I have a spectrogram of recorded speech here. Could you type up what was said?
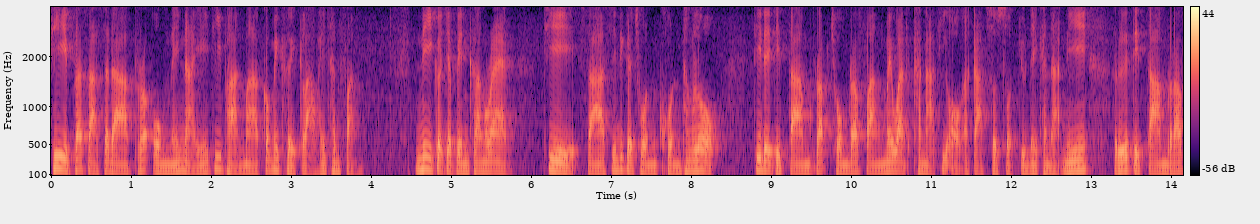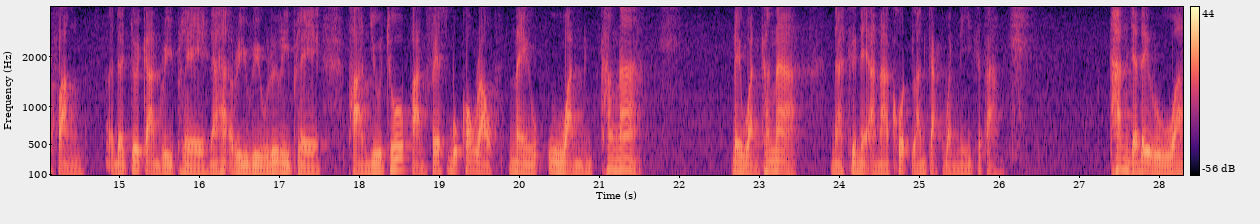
ที่พระศาสดาพระองค์ไหนๆที่ผ่านมาก็ไม่เคยกล่าวให้ท่านฟัง นี่ก็จะเป็นครั้งแรกที่สาสนิกชนคนทั้งโลก ที่ได้ติดตามรับชมรับฟังไม่ว่าขณะที่ออกอากาศสดๆ อยู่ในขณะนี้ หรือติดตามรับฟังด้วยการรีเพลย์นะฮะรีวิวหรือรีเพลย์ผ่าน YouTube ผ่าน Facebook ของเราในวันข้างหน้า ในวันข้างหน้านะคือในอนาคตหลังจากวันนี้ก็ตาม ท่านจะได้รู้ว่า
